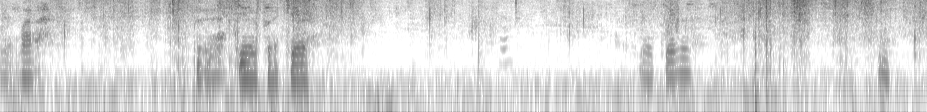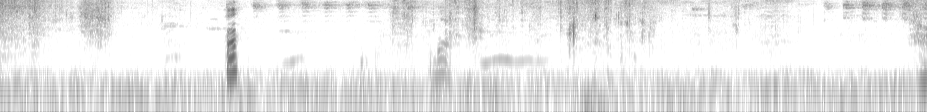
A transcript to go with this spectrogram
เรียกว่าเผื่อเจอเผื่อเจอเผื่อเจออืมเอ๊ะเดี๋ยวเอา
